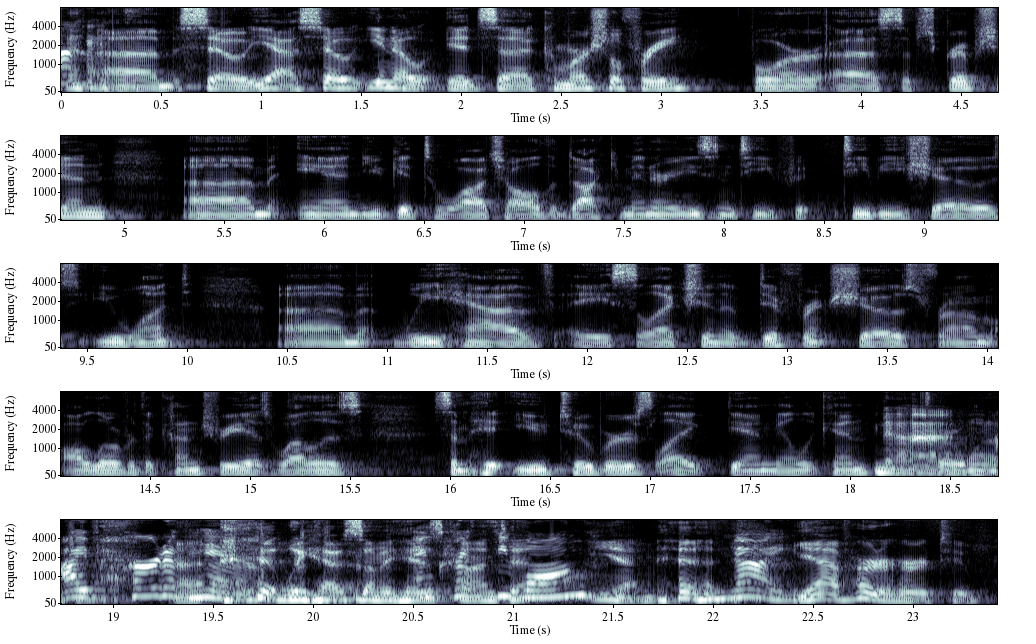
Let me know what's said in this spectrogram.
Um, so, yeah, so, you know, it's uh, commercial free for a subscription, um, and you get to watch all the documentaries and TV shows you want. Um, we have a selection of different shows from all over the country, as well as some hit YouTubers like Dan Millican. Nah. I've heard of him. Uh, we have some of his and Christy content. Wong. Yeah, nice. yeah, I've heard of her too.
